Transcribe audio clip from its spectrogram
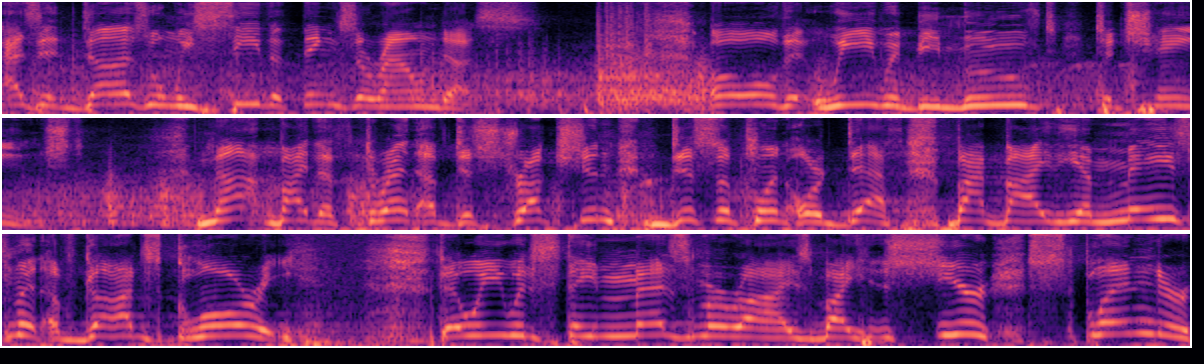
as it does when we see the things around us. Oh, that we would be moved to change, not by the threat of destruction, discipline, or death, but by the amazement of God's glory. That we would stay mesmerized by His sheer splendor,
